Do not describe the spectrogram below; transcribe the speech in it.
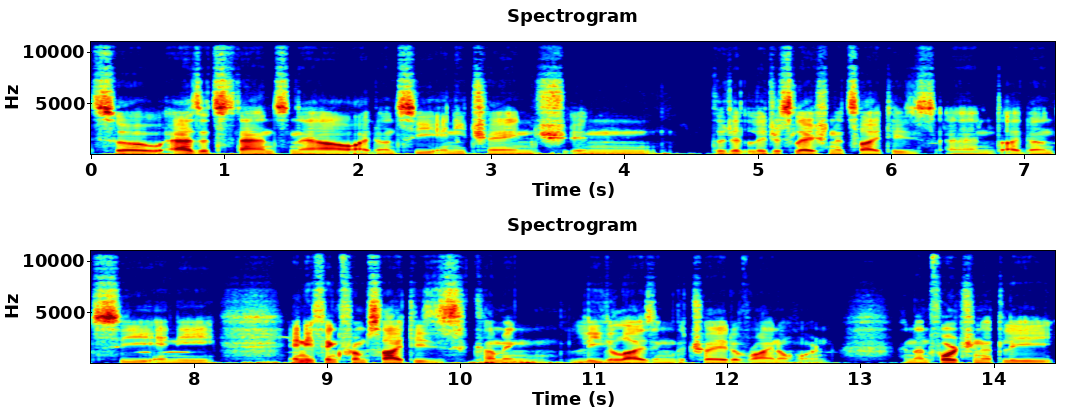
so as it stands now, I don't see any change in the legislation at CITES, and I don't see any anything from CITES coming legalizing the trade of rhino horn. And unfortunately,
